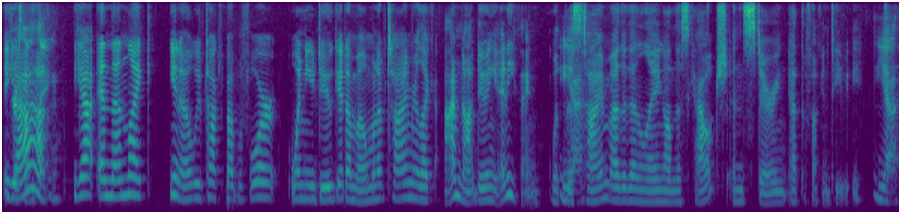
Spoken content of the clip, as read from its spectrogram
for yeah something. yeah and then like you know we've talked about before when you do get a moment of time you're like i'm not doing anything with this Yeah. time other than laying on this couch and staring at the fucking tv Yeah.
